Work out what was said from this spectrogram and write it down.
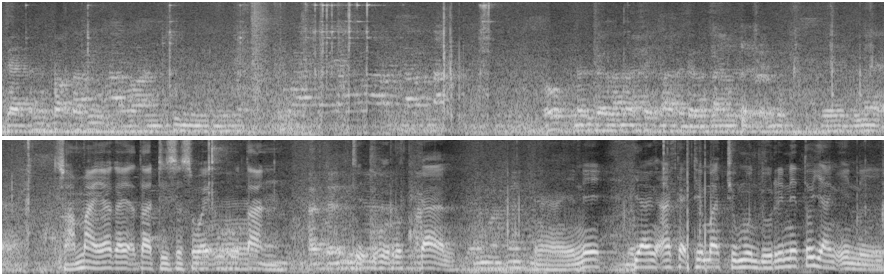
gantung tok tapi Oh, Sama ya kayak tadi sesuai urutan. Diurutkan. Nah, ini yang agak dimaju mundurin itu yang ini.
